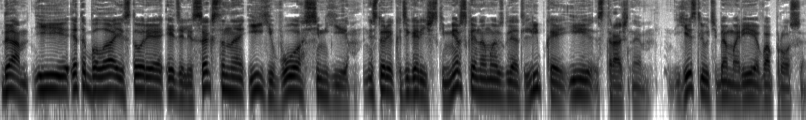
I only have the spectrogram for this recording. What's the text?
Да, и это была история Эдили Секстона и его семьи. История категорически мерзкая, на мой взгляд, липкая и страшная. Есть ли у тебя, Мария, вопросы?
